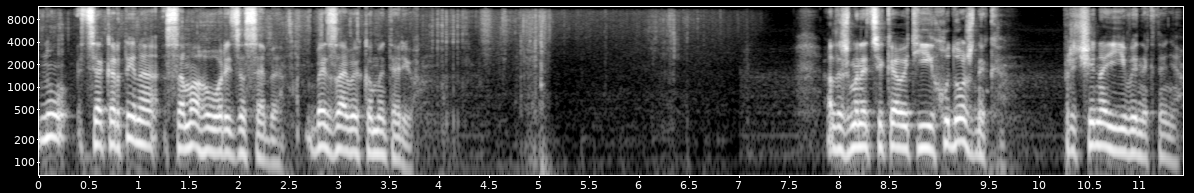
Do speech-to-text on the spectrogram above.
Ну, ця картина сама говорить за себе, без зайвих коментарів. Але ж мене цікавить її художник, причина її виникнення.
